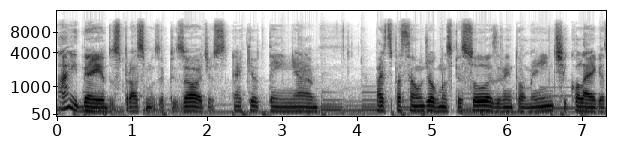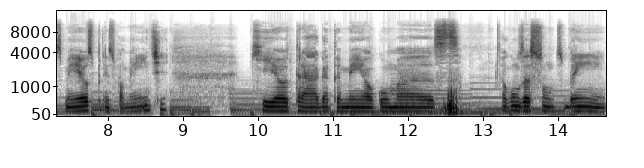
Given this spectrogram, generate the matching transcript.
A ideia dos próximos episódios é que eu tenha participação de algumas pessoas, eventualmente, colegas meus, principalmente, que eu traga também algumas alguns assuntos bem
